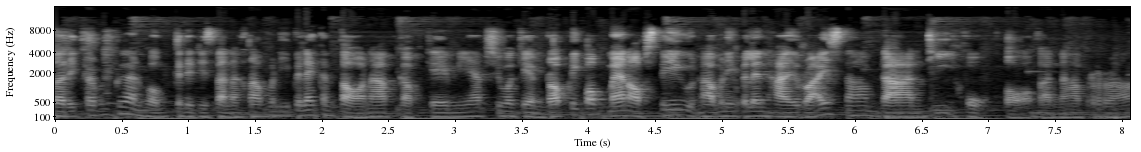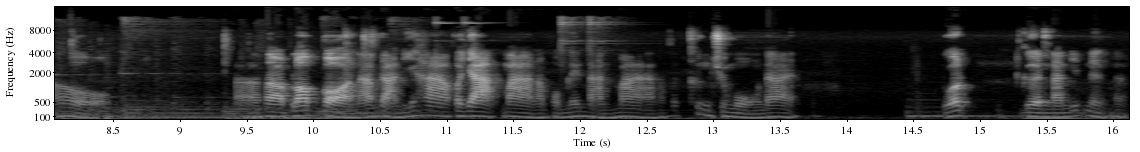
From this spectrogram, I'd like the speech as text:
วัสดีครับเพื่อนๆ ผมกฤติสันนะครับ วันนี้ไปเล่นกันต่อนะครับ กับเกมนี้ครับชื่อว่าเกม Dropping Pop Man of Steel นะครับวันนี้ไปเล่น High Rise นะครับด่านที่ 6 ต่อกันนะครับเราสำหรับรอบก่อนนะครับด่านที่ 5 ก็ยากมากนะผมเล่นนานมากสักครึ่งชั่วโมงได้หรือว่าเกินนั้นนิดหนึ่งนะ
